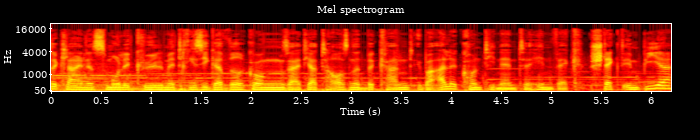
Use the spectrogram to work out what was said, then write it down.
Kleines Molekül mit riesiger Wirkung, seit Jahrtausenden bekannt, über alle Kontinente hinweg. Steckt im Bier,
